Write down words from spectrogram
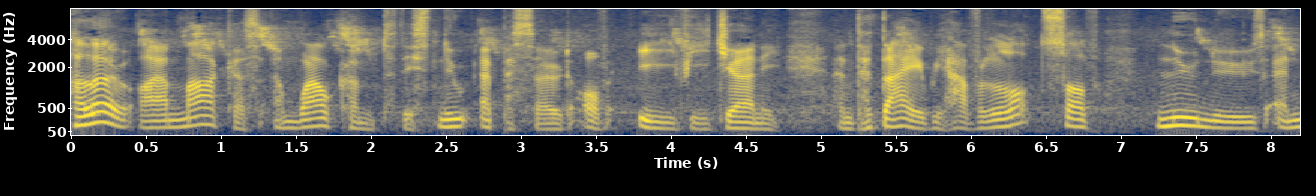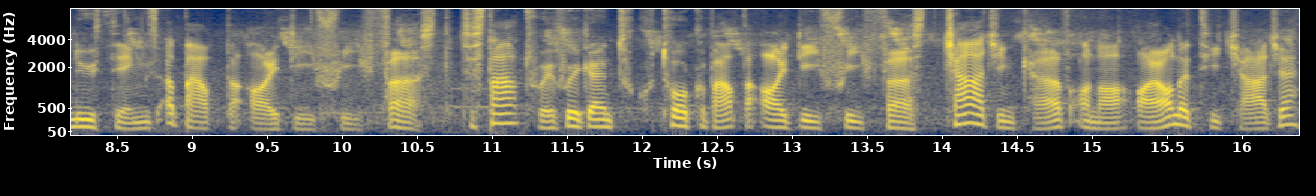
Hello, I am Marcus and welcome to this new episode of EV Journey. And today we have lots of new news and new things about the ID3 First. To start with, we're going to talk about the ID3 First charging curve on our Ionity charger.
